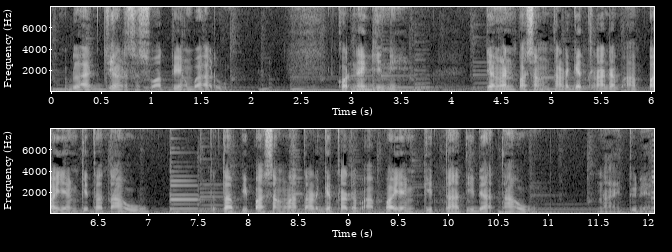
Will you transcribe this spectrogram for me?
belajar sesuatu yang baru. Quote-nya gini, jangan pasang target terhadap apa yang kita tahu, tetapi pasanglah target terhadap apa yang kita tidak tahu. Nah, itu dia.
